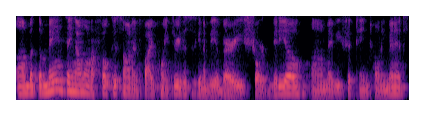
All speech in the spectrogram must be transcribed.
Um, but the main thing I wanna focus on in 5.3, this is gonna be a very short video, um, maybe 15, 20 minutes,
